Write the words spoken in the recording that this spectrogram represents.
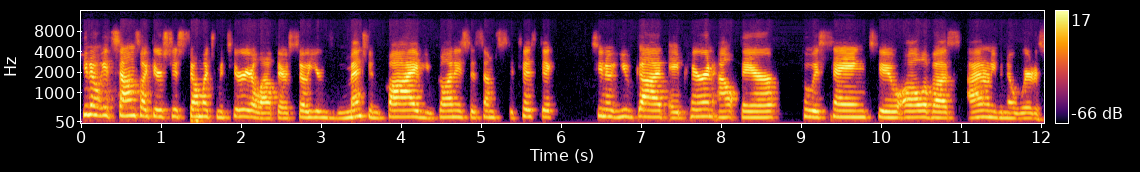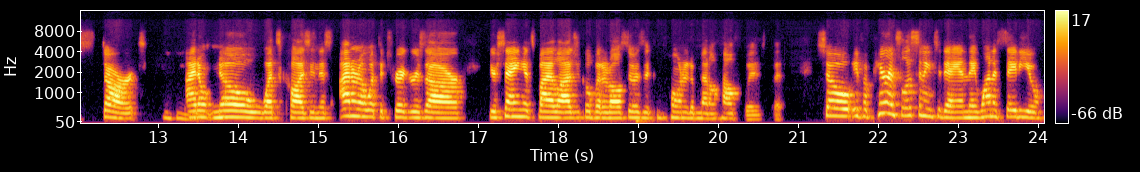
You know, it sounds like there's just so much material out there. So you mentioned five, you've gone into some statistics. So, you know, you've got a parent out there who is saying to all of us, I don't even know where to start. Mm-hmm. I don't know what's causing this. I don't know what the triggers are. You're saying it's biological, but it also has a component of mental health with it. So if a parent's listening today and they want to say to you,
